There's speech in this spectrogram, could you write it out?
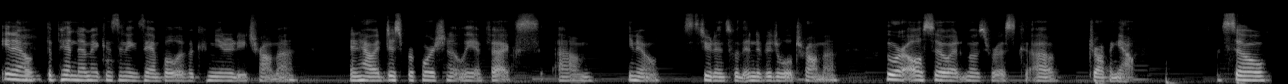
you know, the pandemic is an example of a community trauma and how it disproportionately affects, um, you know, students with individual trauma who are also at most risk of dropping out. So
